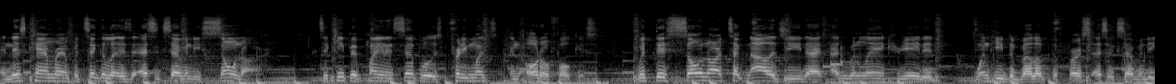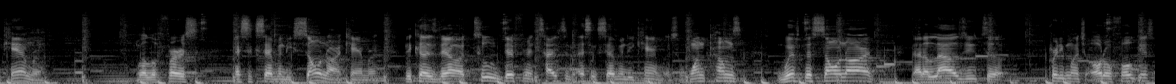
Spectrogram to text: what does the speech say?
and this camera in particular is the SX70 Sonar. To keep it plain and simple, it's pretty much an autofocus. With this sonar technology that Edwin Land created when he developed the first SX70 camera, well, the first SX70 sonar camera because there are two different types of SX70 cameras. One comes with the sonar that allows you to pretty much autofocus,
